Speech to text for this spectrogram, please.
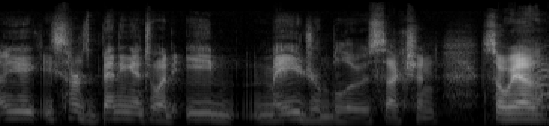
a, he starts bending into an E major blues section. So we have.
